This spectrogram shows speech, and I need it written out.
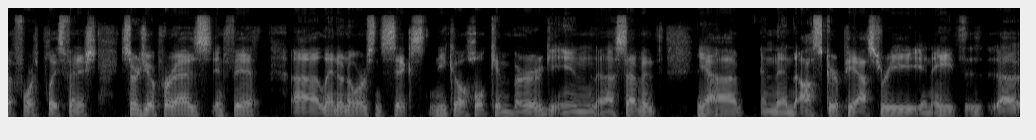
a, fourth place finish. Sergio Perez in fifth, uh, Lando Norris in sixth, Nico Hulkenberg in uh, seventh, yeah, uh, and then Oscar Piastri in eighth, uh,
